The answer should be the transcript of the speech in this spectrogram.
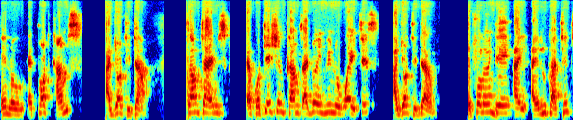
you know, a thought comes, I jot it down. Sometimes a quotation comes, I don't even know where it is, I jot it down. The following day, I, I look at it,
